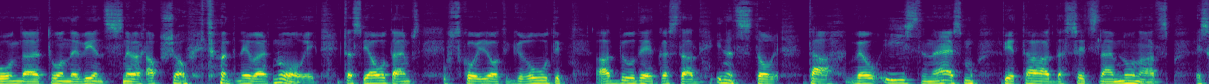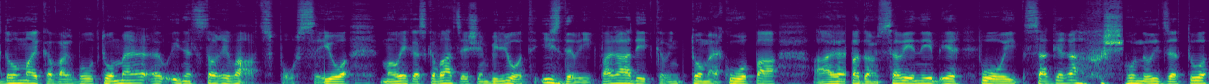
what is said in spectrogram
un uh, to neviens nevar apšaubīt un nevar noliegt. Tas jautājums, uz ko ļoti grūti atbildēt, kas tāda investori, tā vēl īsti neesmu pie tāda secinājuma nonācis. Es domāju, ka varbūt tomēr investori vācu pusi, jo man liekas, ka vāciešiem bija ļoti izdevīgi parādīt, ka viņi tomēr kopā ar Padomju Savienību ir poliju sagrauši, un līdz ar to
